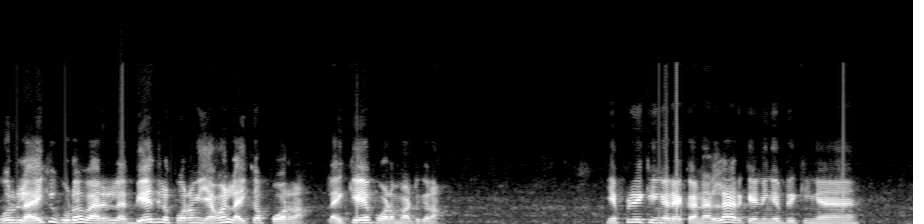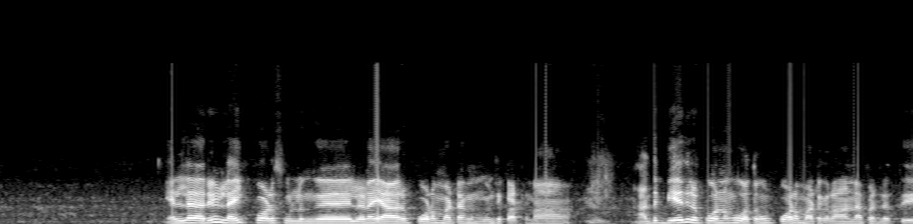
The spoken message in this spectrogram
ஒரு லைக்கு கூட வரல. பேதியில் போகிறவங்க எவன் லைக்காக போடுறான்? லைக்கே போட மாட்டேங்கிறான் எப்படி இருக்கீங்க ரேக்கா நல்லா இருக்கேன். நீங்கள் எப்படி இருக்கீங்க? எல்லாரையும் லைக் போட சொல்லுங்க. இல்லைன்னா யாரும் போட மாட்டாங்க. மூஞ்ச காட்டினா. அந்த பேதியில் போனவங்க ஒருத்தவங்க போட மாட்டேங்கிறான் என்ன பண்ணுறது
